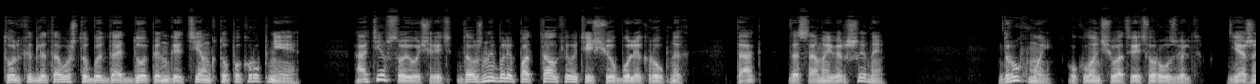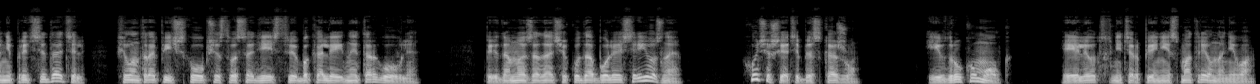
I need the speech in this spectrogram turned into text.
только для того, чтобы дать допинга тем, кто покрупнее, а те, в свою очередь, должны были подталкивать еще более крупных, так, до самой вершины. «Друг мой», — уклончиво ответил Рузвельт, — «я же не председатель филантропического общества содействия бакалейной торговле. Передо мной задача куда более серьезная. Хочешь, я тебе скажу?» И вдруг умолк. Эллиот в нетерпении смотрел на него.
